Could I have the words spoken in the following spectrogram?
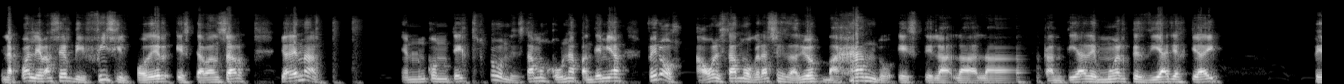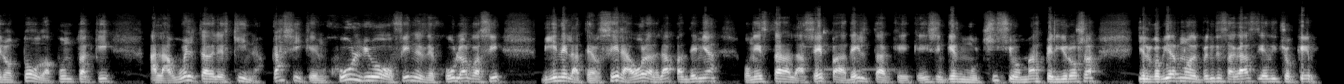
en la cual le va a ser difícil poder este, avanzar. Y además, en un contexto donde estamos con una pandemia feroz. Ahora estamos, gracias a Dios, bajando este, la, la, la cantidad de muertes diarias que hay pero todo apunta que a la vuelta de la esquina, casi que en julio o fines de julio, algo así, viene la tercera hora de la pandemia con esta, la cepa delta, que, dicen que es muchísimo más peligrosa, y el gobierno del presidente Sagasti ha dicho que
